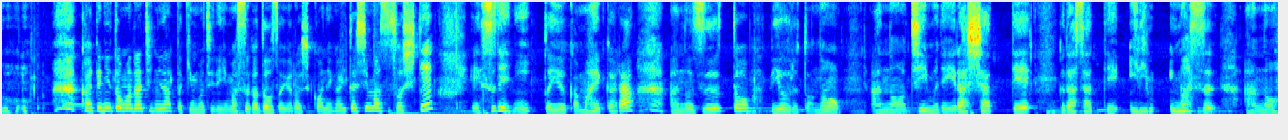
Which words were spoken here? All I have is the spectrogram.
の勝手に友達になった気持ちでいますがどうぞよろしくお願い願いいたします。そしてすで、にというか前からあのずっとビオルトのあのチームでいらっしゃってくださっています。あの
